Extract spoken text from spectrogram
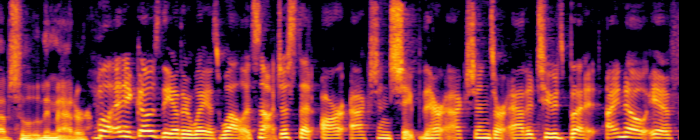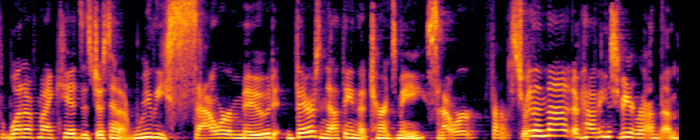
absolutely matter. Well, and it goes the other way as well. It's not just that our actions shape their actions or attitudes, but I know if one of my kids is just in a really sour mood, there's nothing that turns me sour faster than that of having to be around them.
